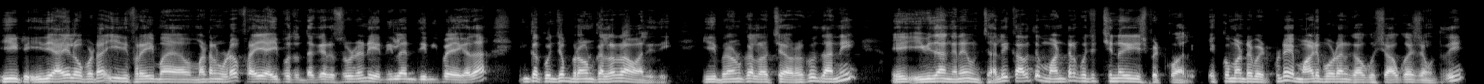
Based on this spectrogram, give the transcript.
ఈ ఇది అయ్యే లోపల ఇది ఫ్రై మటన్ కూడా ఫ్రై అయిపోతుంది. దగ్గర చూడండి నీళ్ళని దిగిపోయాయి కదా. ఇంకా కొంచెం బ్రౌన్ కలర్ రావాలి ఇది. ఈ బ్రౌన్ కలర్ వచ్చే వరకు దాన్ని ఈ- విధంగానే ఉంచాలి. కాకపోతే మంటను కొంచెం చిన్నగా చేసి పెట్టుకోవాలి. ఎక్కువ మంట పెట్టుకుంటే మాడిపోవడానికి అవకాశం అవకాశం ఉంటుంది.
